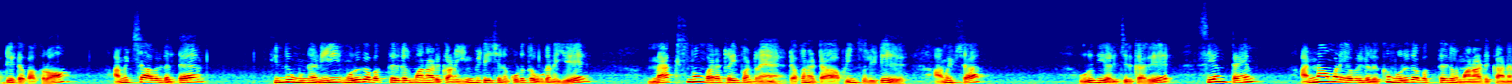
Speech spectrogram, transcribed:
அப்டேட்டை பார்க்குறோம். அமித்ஷா அவர்கள்ட்ட இந்து முன்னணி முருக பக்தர்கள் மாநாடுக்கான இன்விடேஷனை கொடுத்த உடனேயே மேக்ஸிமம் வர ட்ரை பண்ணுறேன் டெஃபினட்டாக அப்படின்னு சொல்லிட்டு அமித்ஷா உறுதி அளிச்சிருக்காரு. சேம் டைம் அண்ணாமலை அவர்களுக்கு முருக பக்தர்கள் மாநாட்டுக்கான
